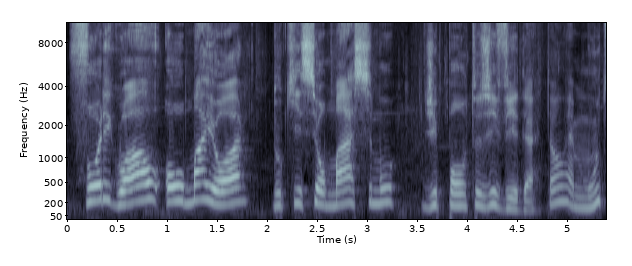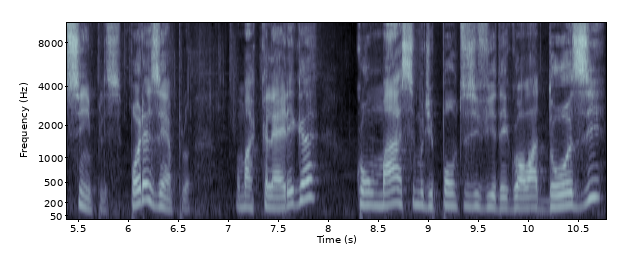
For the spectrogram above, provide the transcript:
for igual ou maior do que seu máximo de pontos de vida. Então é muito simples. Por exemplo, uma clériga com o máximo de pontos de vida igual a 12,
